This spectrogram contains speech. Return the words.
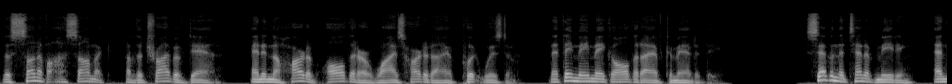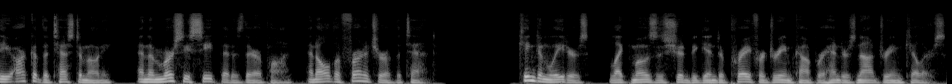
the son of Ahisamach, of the tribe of Dan, and in the heart of all that are wise hearted I have put wisdom, that they may make all that I have commanded thee. 7 The tent of meeting, and the ark of the testimony, and the mercy seat that is thereupon, and all the furniture of the tent. Kingdom leaders, like Moses, should begin to pray for dream comprehenders, not dream killers.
